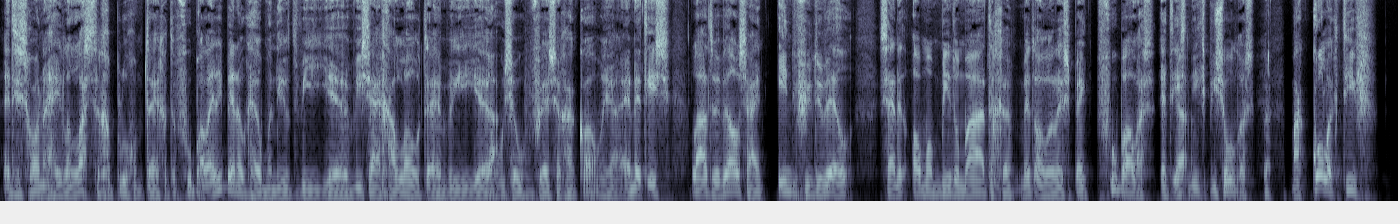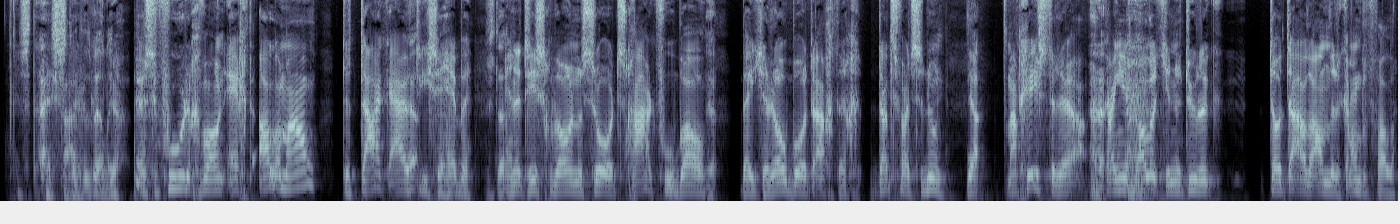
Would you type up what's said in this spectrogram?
Het is gewoon een hele lastige ploeg om tegen te voetballen. En ik ben ook heel benieuwd wie, eh, wie zij gaan loten en wie, eh, hoe, ze, hoe ver ze gaan komen. Ja. En het is, laten we wel zijn, individueel zijn het allemaal middelmatige, met alle respect, voetballers. Het is Ja. niks bijzonders. Maar collectief Is het ijs staat het wel in. Ja. En ze voeren gewoon echt allemaal de taak uit Ja. die ze hebben. Dus En het is gewoon een soort schaakvoetbal. Ja. Beetje robotachtig. Dat is wat ze doen. Ja. Maar gisteren kan je balletje natuurlijk totaal de andere kant opvallen.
